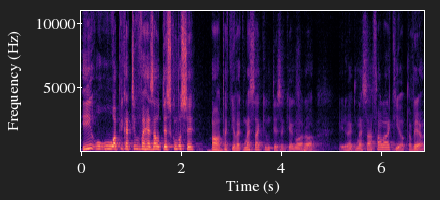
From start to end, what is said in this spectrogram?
e o, o aplicativo vai rezar o texto com você. Ó, tá aqui, vai começar aqui um texto aqui agora, ó. Ele vai começar a falar aqui, ó. Quer ver, ó?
